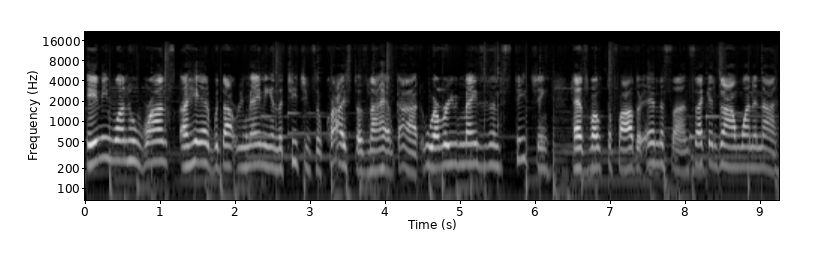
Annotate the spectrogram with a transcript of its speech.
Anyone who runs ahead without remaining in the teachings of Christ does not have God. Whoever remains in his teaching has both the Father and the Son. 2 John 1 and 9.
